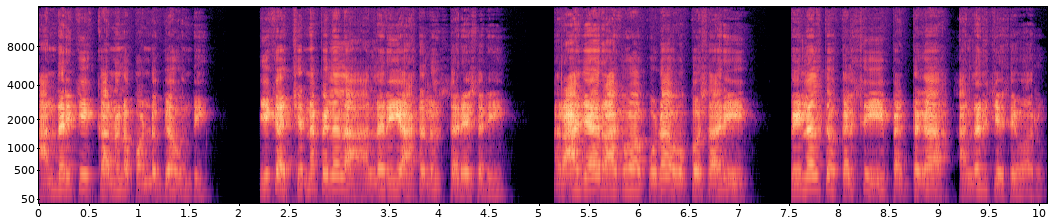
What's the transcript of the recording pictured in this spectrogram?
అందరికీ కన్నుల పండుగగా ఉంది. ఇక చిన్నపిల్లల అల్లరి ఆటలు సరే సరి. రాజా రాఘవ కూడా ఒక్కోసారి పిల్లలతో కలిసి పెద్దగా అల్లరి చేసేవారు.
